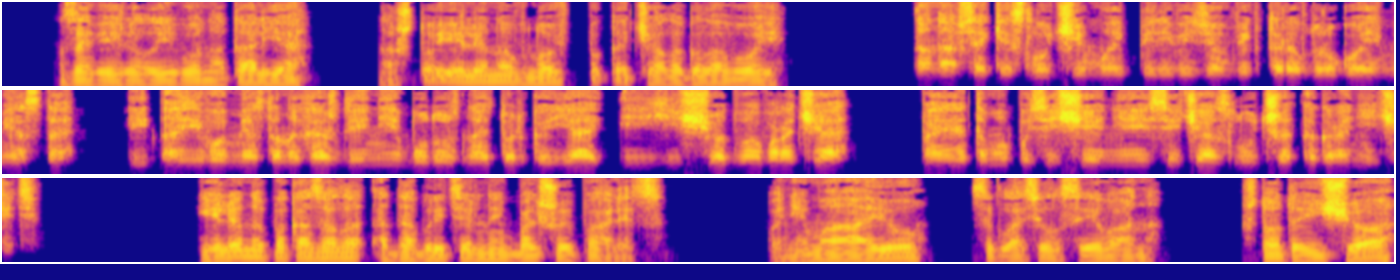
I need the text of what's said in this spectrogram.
— заверила его Наталья, на что Елена вновь покачала головой. «Но на всякий случай мы перевезем Виктора в другое место, и о его местонахождении буду знать только я и еще два врача, поэтому посещение сейчас лучше ограничить». Елена показала одобрительный большой палец. «Понимаю», — согласился Иван. «Что-то еще?»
